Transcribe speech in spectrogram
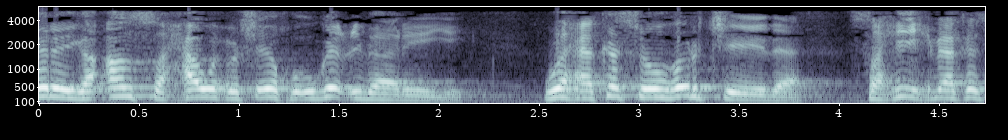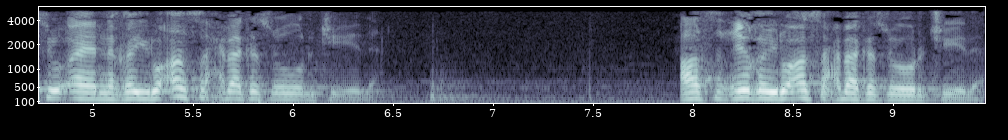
Ereyga ansaxa wuxuu sheekhu uga cibaareeyey. Waxa ka soo horjeeda saxiix baa ka soo hayru ansax baa ka soo horjeeda asaxi hayru ansax baa ka soo horjeeda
